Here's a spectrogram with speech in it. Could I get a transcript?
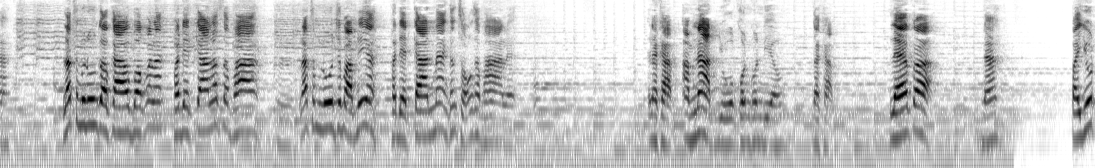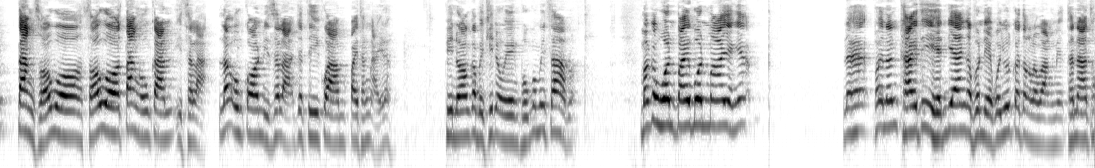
นะ รัฐธรรมนูญเก่าๆ บอกว่านะเผด็จการรัฐสภา รัฐธรรมนูญฉบับนี้เผด็จการแม่งทั้งสองสภาเลยนะครับอำนาจอยู่กับคนคนเดียวนะครับ แล้วก็นะ ประยุทธ์ตั้งสวสวตั้งองค์การอิสระ แล้วองค์กรอิสระจะตีความไปทางไหนล่ะพี่น้องก็ไปคิดเอาเอง ผมก็ไม่ทราบหรอกมันก็วนไปวนมาอย่างเงี้ยนะฮะเพราะฉะนั้นใครที่เห็นแย้งกับพลเอกประยุทธ์ก็ต้องระวังเนี่ยธนาธ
